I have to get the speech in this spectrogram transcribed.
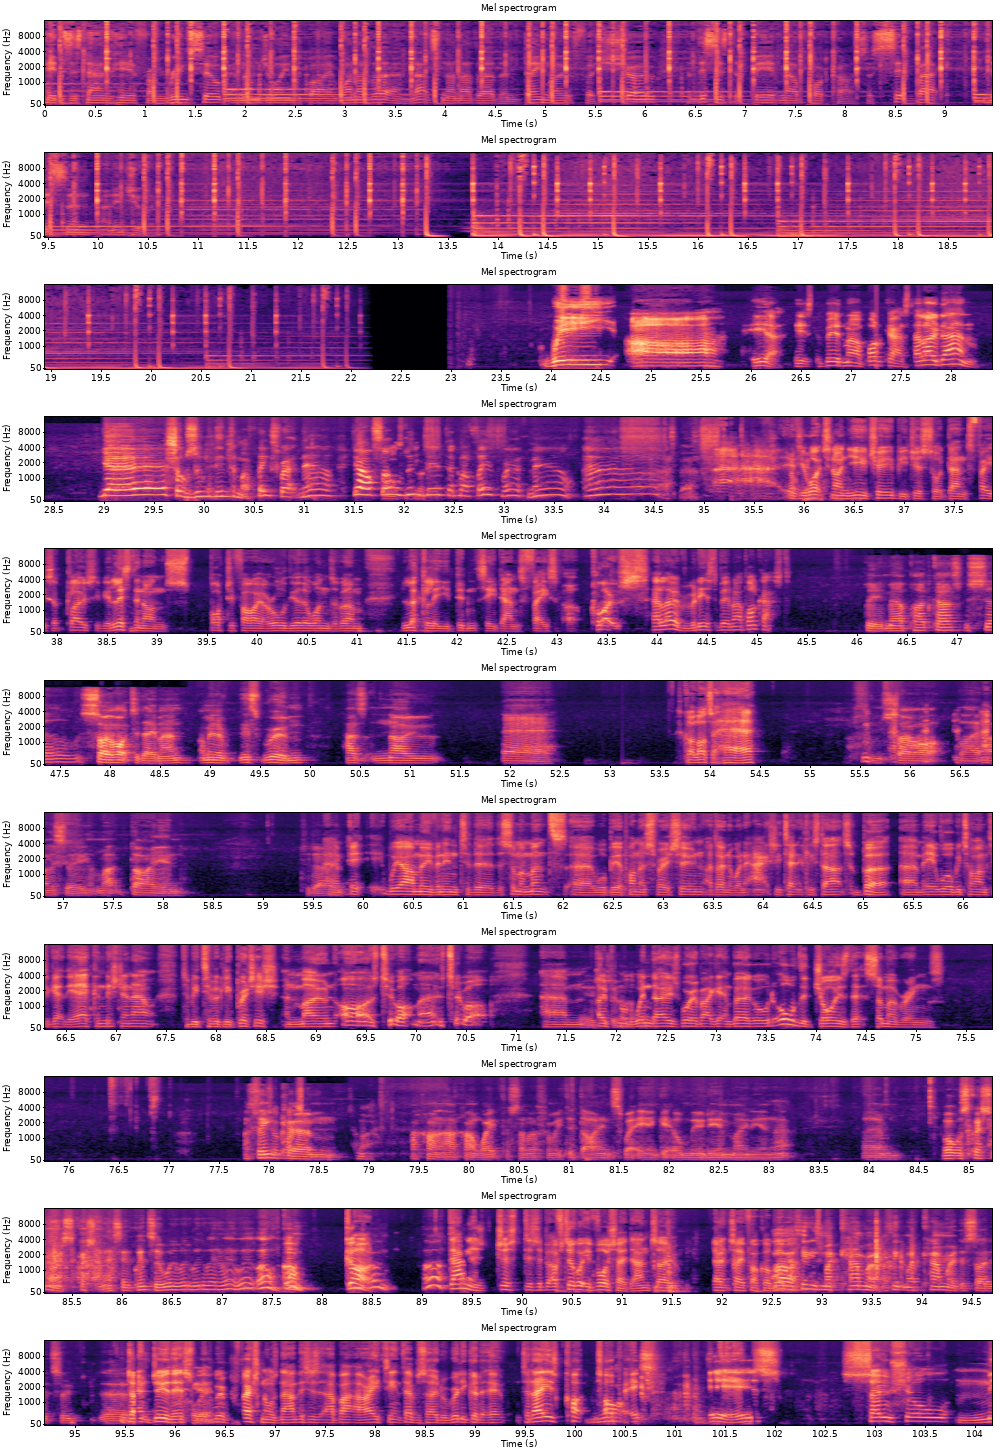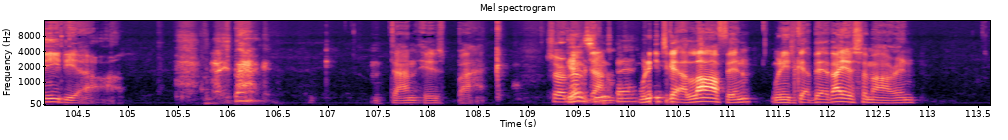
Hey, this is Dan here from Rune Silk, and I'm joined by one other, and that's none other than Damo for show. And this is the Beard Mail podcast. So sit back, listen, and enjoy. We are here. It's the Beard Mail podcast. Hello, Dan. Yeah, so zoomed into my face right now. Y'all so That's zoomed into my face right now. Ah, that's better. Ah, if you're watching on YouTube, you just saw Dan's face up close. If you're listening on Spotify or all the other ones of them, luckily you didn't see Dan's face up close. Hello, everybody. It's the Beard Mail podcast. Beard Mail podcast for show. So hot today, man. I mean, uh, this room has no air. It's got lots of hair. I'm so hot. Like, honestly, I'm like dying today. Um, it, it- we are moving into the, the summer months. Uh, will be upon us very soon. I don't know when it actually technically starts, but um, it will be time to get the air conditioning out. To be typically British and moan, "Oh, it's too hot, man! It's too hot." Um, It open all the hot. windows, worry about getting burgled. All the joys that summer brings. I think um, I can't. I can't wait for summer for me to die and sweaty and get all moody and moany and that. Um, what was the question? I missed the question. I said, Quincy, wait, wait, wait, wait, wait. Oh, gone. God, Gone. Oh. Dan has just disappeared. I've still got your voice out, Dan. So don't say fuck or Oh, I think it's my camera. I think my camera decided to. Uh, Don't do this. We're, we're professionals now. This is about our 18th episode. We're really good at it. Today's co- topic is social media. He's back. Dan is back. So remember, Dan, we need to get a laugh in. We need to get a bit of ASMR in.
